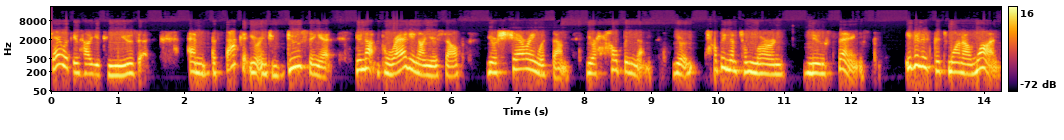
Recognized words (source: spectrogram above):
share with you how you can use it. And the fact that you're introducing it, you're not bragging on yourself, you're sharing with them, you're helping them, you're helping them to learn new things. Even if it's one on one,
